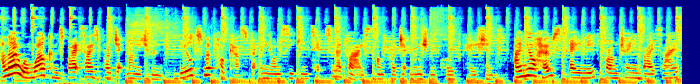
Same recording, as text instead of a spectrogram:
Hello and welcome to Bite Size Project Management, the ultimate podcast for anyone seeking tips and advice on project management qualifications. I'm your host, Amy from Training Bite Size,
